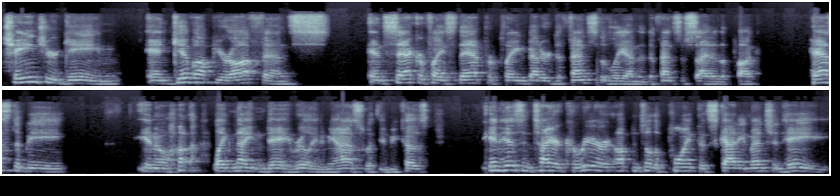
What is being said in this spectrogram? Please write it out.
change your game and give up your offense and sacrifice that for playing better defensively on the defensive side of the puck has to be, you know, like night and day, really, to be honest with you, because in his entire career, up until the point that Scotty mentioned, hey,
